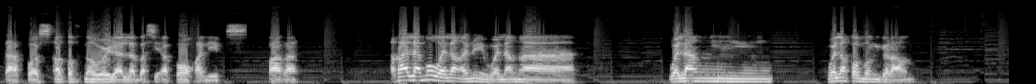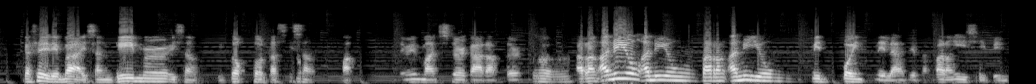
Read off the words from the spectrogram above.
Tapos out of nowhere lalabas si Apocalypse. Parang akala mo walang ano eh, walang ah, walang walang common ground. Kasi 'di ba, isang gamer, isang doctor, tas isang I mean, monster character. Oo. Parang ano yung ano yung parang ano yung midpoint nila, 'di ba? Parang isipin.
